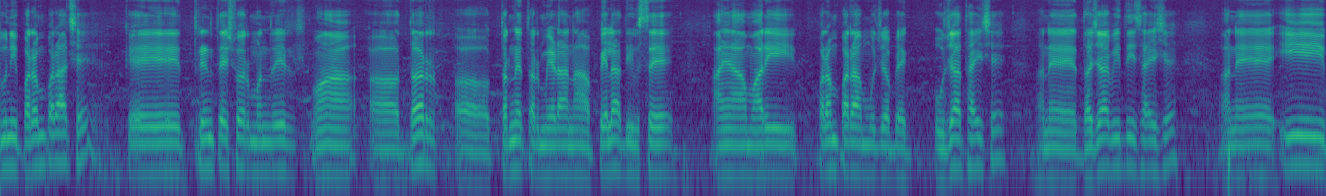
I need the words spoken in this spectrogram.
જૂની પરંપરા છે કે ત્રિણતેશ્વર મંદિરમાં દર તરનેતર મેળાના પહેલા દિવસે અહીંયા અમારી પરંપરા મુજબ એક પૂજા થાય છે અને ધજાવિધિ થાય છે. અને એ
